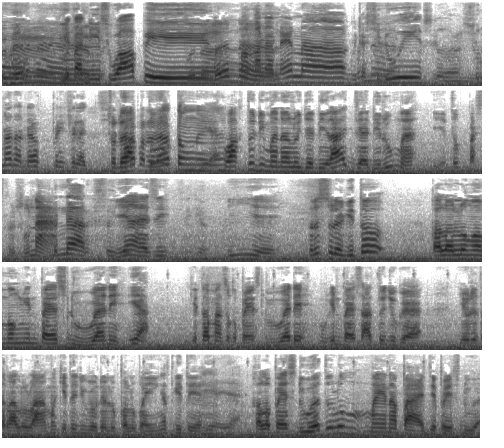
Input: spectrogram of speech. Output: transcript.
Bener. Kita disuapin, Bener. makanan enak, dikasih duit. Sunat adalah privilege. Saudara Waktu- pada datang ya. Waktu di mana lu jadi raja di rumah, ya itu pas lu sunat. Benar, setuju. Iya gak sih? Setuju. Iya. Terus udah gitu, kalau lu ngomongin PS2 nih, Iya. kita masuk ke PS2 deh. Mungkin PS1 juga ya udah terlalu lama kita juga udah lupa-lupa inget gitu ya. Iya, iya. Kalau PS2 tuh lu main apa aja PS2?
